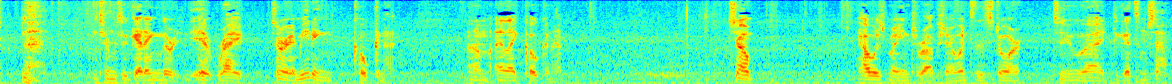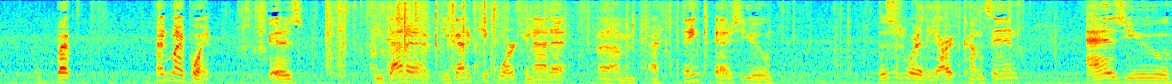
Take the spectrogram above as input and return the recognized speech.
in terms of getting the it right. Sorry, I'm eating coconut. Um, I like coconut. So, how was my interruption? I went to the store to uh, to get some stuff, but that's my point. Is you gotta you gotta keep working at it. Um, I think as you, this is where the art comes in. As you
